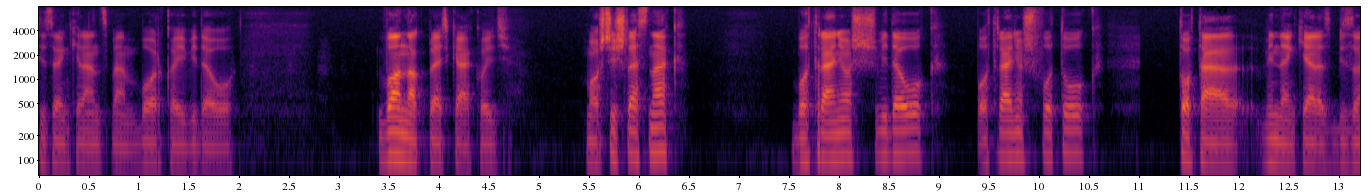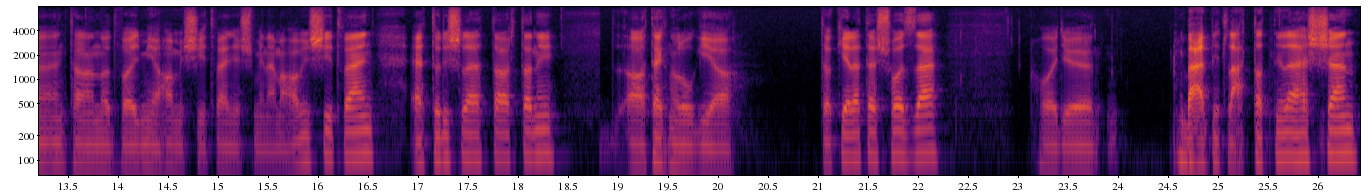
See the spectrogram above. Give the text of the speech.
19-ben borkai videó. Vannak plegykák, hogy most is lesznek botrányos videók, botrányos fotók, totál mindenki el lesz bizonytalanodva, hogy mi a hamisítvány és mi nem a hamisítvány. Ettől is lehet tartani. A technológia tökéletes hozzá, hogy bármit láttatni lehessen,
